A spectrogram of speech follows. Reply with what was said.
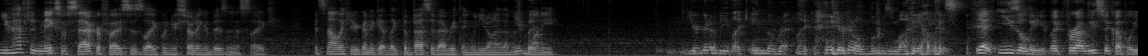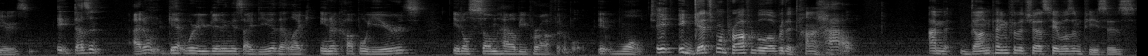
you have to make some sacrifices like when you're starting a business. Like, it's not like you're gonna get like the best of everything when you don't have that much Yeah, money. You're gonna be like in the rent, like you're gonna lose money on this. Yeah, easily. Like for at least a couple years. It doesn't. I don't get where you're getting this idea that like in a couple years it'll somehow be profitable. It won't. It it gets more profitable over the time. How? I'm done paying for the chess tables and pieces.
